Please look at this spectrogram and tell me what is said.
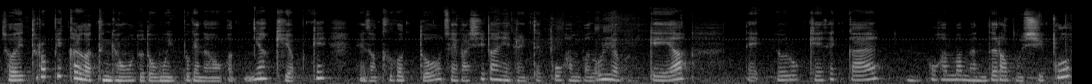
저희 트로피칼 같은 경우도 너무 이쁘게 나오거든요. 귀엽게. 그래서 그것도 제가 시간이 될 때 꼭 한번 올려볼게요. 네, 이렇게 색깔 꼭 한번 만들어 보시고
